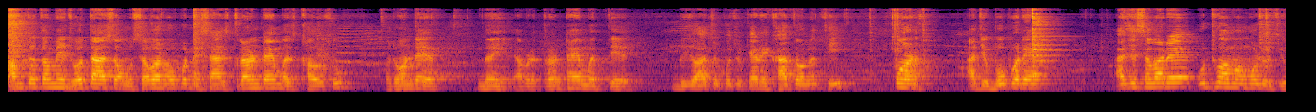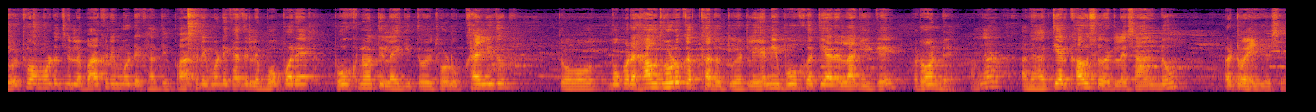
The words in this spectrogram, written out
આમ તો તમે જોતા હશો હું સવાર બપોર ને સાંજ ત્રણ ટાઈમ જ ખાઉં છું. રોંઢે નહીં આપણે ત્રણ ટાઈમ જ તે. બીજું આચું કુચું ક્યારેય ખાતો નથી. પણ આજે બપોરે, આજે સવારે ઉઠવામાં મોડું થયું. ઉઠવા મોડું થયું એટલે ભાખરી મોડી ખાધી. ભાખરી મોડી ખાધી એટલે બપોરે ભૂખ નહોતી લાગી તો એ થોડુંક ખાઈ લીધું. તો બપોરે હાવ થોડુંક જ ખાધું હતું એટલે એની ભૂખ અત્યારે લાગી ગઈ રોંઢે સમજાણ? અને અત્યારે ખાવશું એટલે સાંજનું અટવાઈ જશે.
